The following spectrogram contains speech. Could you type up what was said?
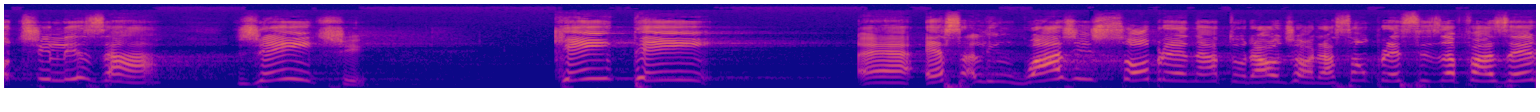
utilizar. Gente, quem tem é, essa linguagem sobrenatural de oração precisa fazer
